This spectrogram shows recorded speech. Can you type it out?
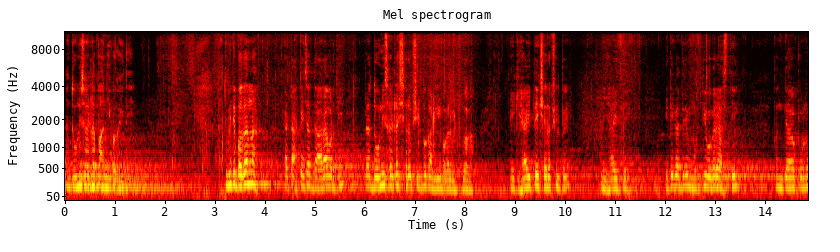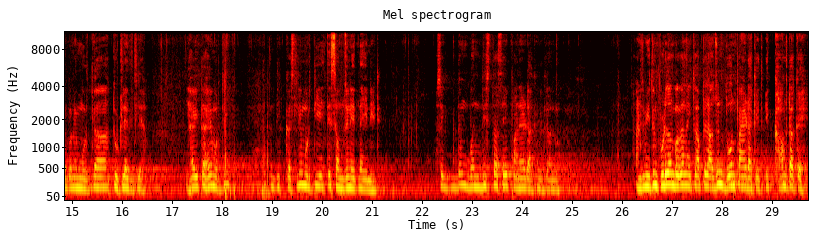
आणि दोन्ही साईडला पाणी बघा इथे. तुम्ही ते बघाल ना या टाक्याच्या दारावरती आपल्या दोन्ही साईडला शरपशिल्प काढलेली बघायला भेटतो बघा. एक ह्या इथे एक शरपशिल्प आहे आणि ह्या इथे. इथे काहीतरी मूर्ती वगैरे असतील पण त्या पूर्णपणे मूर्त्या तुटल्या तिथल्या. ह्या इथं आहे मूर्ती पण ती कसली मूर्ती आहे ते समजून येत नाही नीट. असं एकदम बंदिस्त असं हे पाण्या टाक मित्रांनो. आणि तुम्ही इथून पुढे जाऊन बघाल ना इथं आपल्याला अजून दोन पाण्या टाके आहेत. एक खांब टाक आहे.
